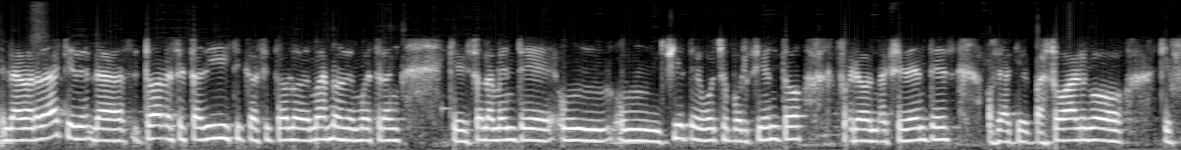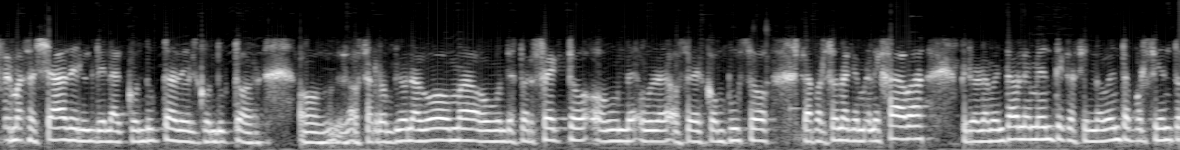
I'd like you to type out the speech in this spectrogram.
La verdad que las, todas las estadísticas y todo lo demás nos demuestran que solamente un, un 7 u 8% fueron accidentes, o sea que pasó algo que fue más allá del, de la conducta del conductor. O, se rompió una goma, o un desperfecto, o, o se descompuso la persona que manejaba, pero lamentablemente casi el 90%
